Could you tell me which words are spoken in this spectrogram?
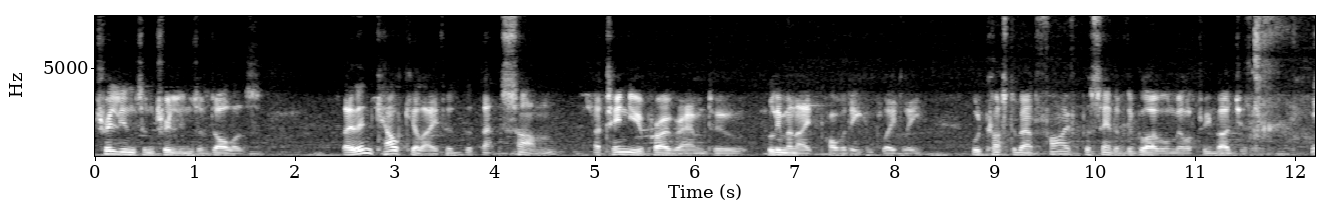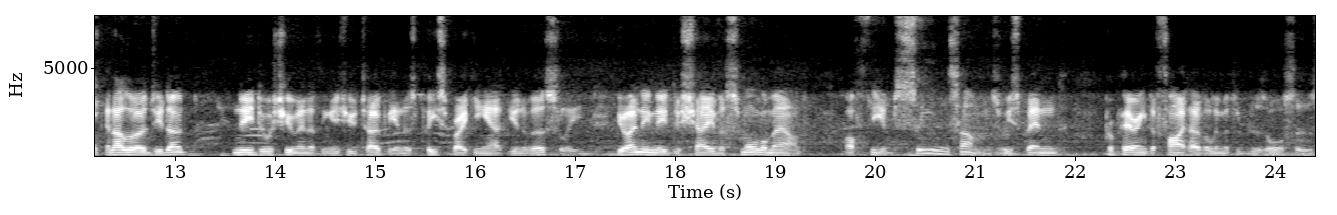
trillions and trillions of dollars. They then calculated that that sum, a 10 year program to eliminate poverty completely, would cost about 5% of the global military budget. In other words, you don't need to assume anything is utopian as peace breaking out universally. You only need to shave a small amount off the obscene sums we spend preparing to fight over limited resources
